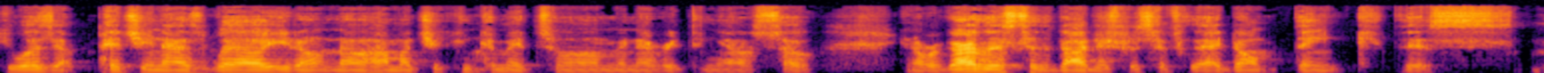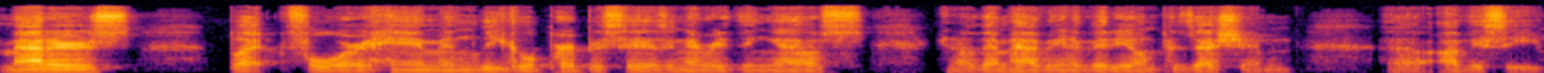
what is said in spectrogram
he wasn't pitching as well. You don't know how much you can commit to him and everything else. So, you know, regardless to the Dodgers specifically, I don't think this matters. But for him and legal purposes and everything else, you know, them having a video in possession uh, obviously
